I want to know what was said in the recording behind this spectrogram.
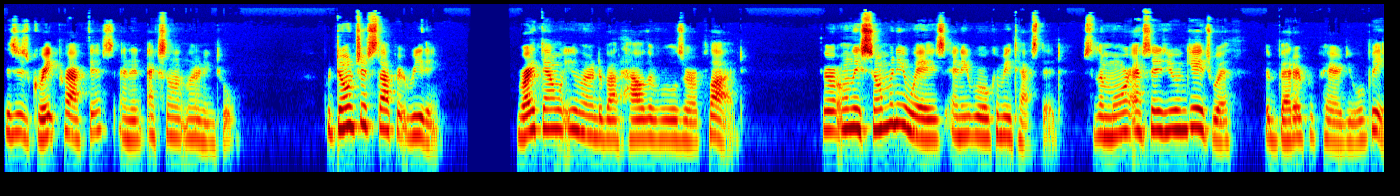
This is great practice and an excellent learning tool. But don't just stop at reading. Write down what you learned about how the rules are applied. There are only so many ways any rule can be tested, so the more essays you engage with, the better prepared you will be.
